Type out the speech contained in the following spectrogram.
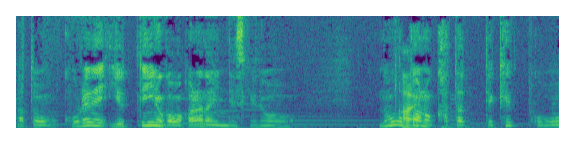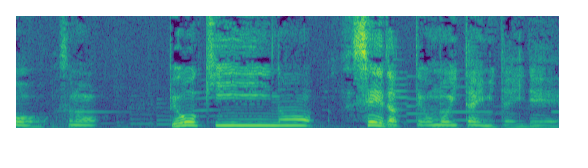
あとこれで言っていいのかわからないんですけど農家の方って結構、その病気のせいだって思いたいみたいで、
